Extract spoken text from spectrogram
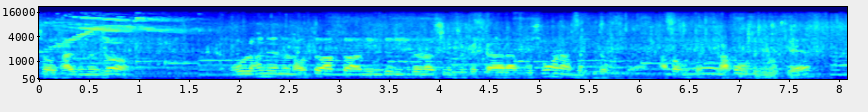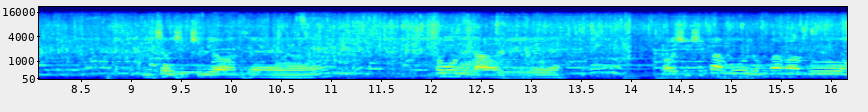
저달 보면서 올 한 해는 어떠어떠한 일들이 일어났으면 좋겠다라고 소원 한번 빌어보세요. 아빠부터, 아빠부터 빌어볼게. 2017년새는 서울의 가을이 더 씩씩하고 용감하고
